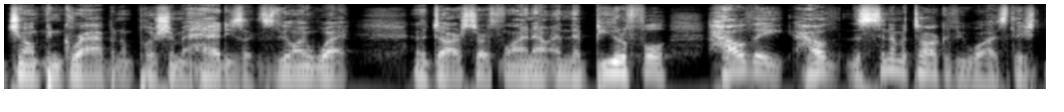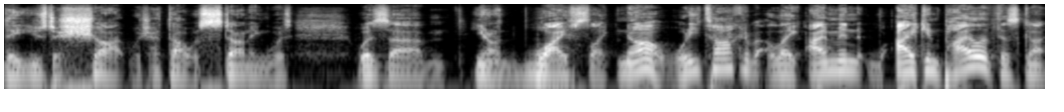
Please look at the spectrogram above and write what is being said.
jumping, grabbing him, pushing him ahead. He's like, "This is the only way." And the daughter starts flying out, and the beautiful how they how the cinematography wise, they they used a shot which I thought was stunning. Was was um you know wife's like, "No, what are you talking about? Like I'm in, I can pilot this gun.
